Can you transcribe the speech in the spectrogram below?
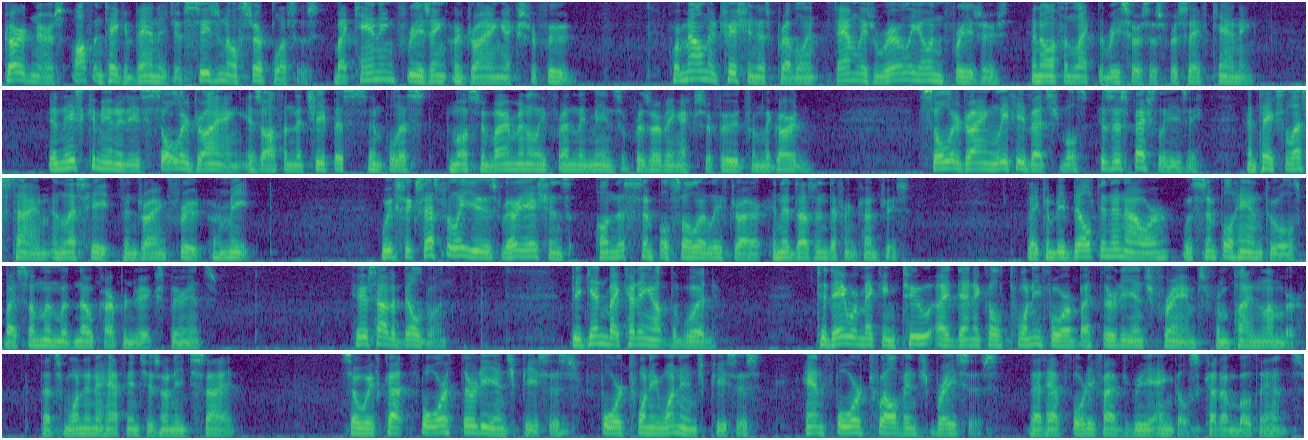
Gardeners often take advantage of seasonal surpluses by canning, freezing, or drying extra food. Where malnutrition is prevalent, families rarely own freezers and often lack the resources for safe canning. In these communities, solar drying is often the cheapest, simplest, and most environmentally friendly means of preserving extra food from the garden. Solar drying leafy vegetables is especially easy and takes less time and less heat than drying fruit or meat. We've successfully used variations on this simple solar leaf dryer in a dozen different countries. They can be built in an hour with simple hand tools by someone with no carpentry experience. Here's how to build one. Begin by cutting out the wood. Today we're making two identical 24 by 30 inch frames from pine lumber. That's one and a half inches on each side. So we've cut four 30 inch pieces, four 21 inch pieces, and four 12 inch braces that have 45 degree angles cut on both ends.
